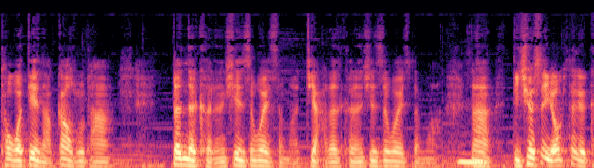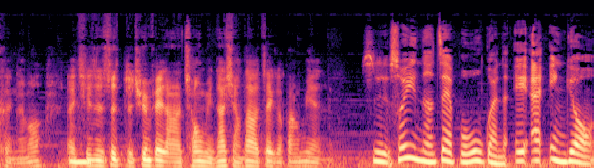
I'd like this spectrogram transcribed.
透过电脑告诉他。真的可能性是为什么？假的可能性是为什么？那的确是有这个可能哦。呃，其实是子勋非常的聪明，他想到这个方面。是，所以呢，在博物馆的 AI 应用，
